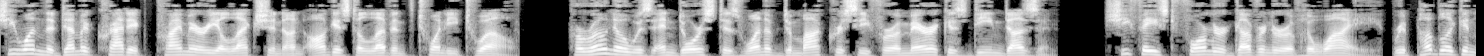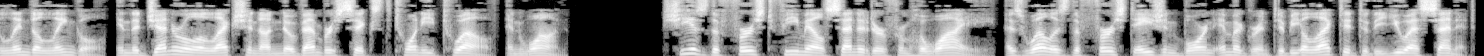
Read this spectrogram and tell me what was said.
She won the Democratic primary election on August 11, 2012. Hirono was endorsed as one of Democracy for America's Dean Dozen. She faced former Governor of Hawaii, Republican Linda Lingle, in the general election on November 6, 2012, and won. She is the first female senator from Hawaii, as well as the first Asian-born immigrant to be elected to the U.S. Senate.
